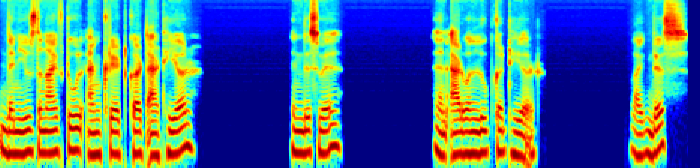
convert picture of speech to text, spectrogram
Then use the knife tool and create cut at here in this way and add one loop cut here like this.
